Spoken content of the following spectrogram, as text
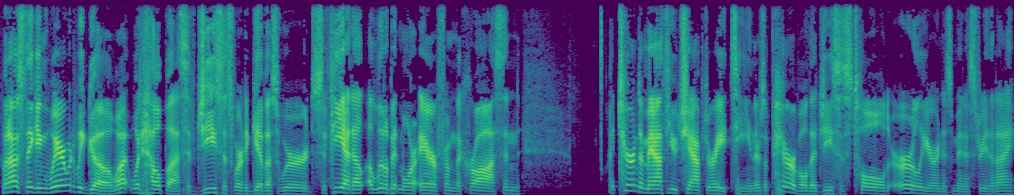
But I was thinking, where would we go? What would help us if Jesus were to give us words? If he had a, a little bit more air from the cross? And I turn to Matthew chapter 18. There's a parable that Jesus told earlier in his ministry that I,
